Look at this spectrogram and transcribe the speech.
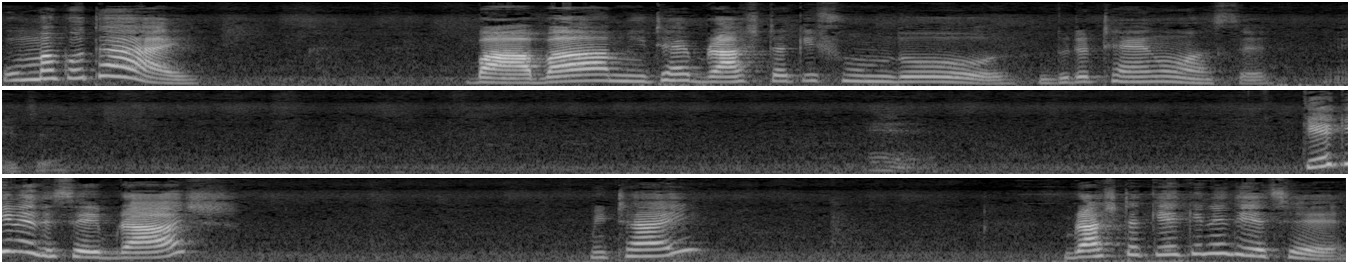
উম্মা কোথায়? বাবা, মিঠাই ব্রাশটা কি সুন্দর। দুটো ঠ্যাংও আছে। এই যে। কে কিনে দিছে এই ব্রাশ? মিঠাই? ব্রাশটা কে কিনে দিয়েছে?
